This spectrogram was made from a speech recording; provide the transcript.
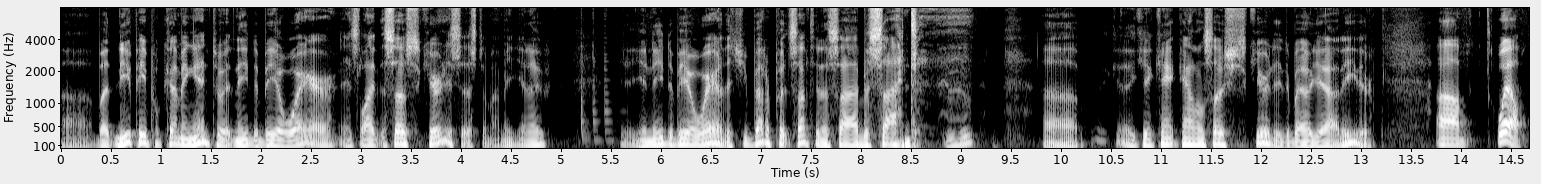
uh, but new people coming into it need to be aware. It's like the Social Security system. I mean, you know, you need to be aware that you better put something aside beside. Mm-hmm. uh, you can't count on Social Security to bail you out either. Um, well,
